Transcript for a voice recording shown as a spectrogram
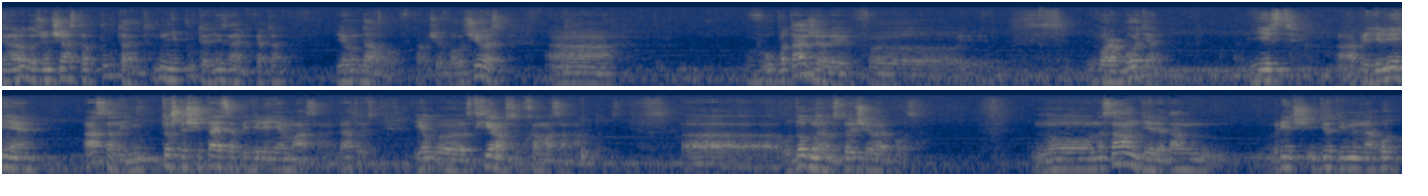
Кстати, народ очень часто путает, ну не путает, не знаю, какая-то ерунда, короче, получилась. А, у Патанджали в его работе есть определение асаны, то, что считается определением асаны, да, то есть йога, стхирам сукхамасана, то есть, э, удобная устойчивая поза. Но на самом деле там речь идет именно о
